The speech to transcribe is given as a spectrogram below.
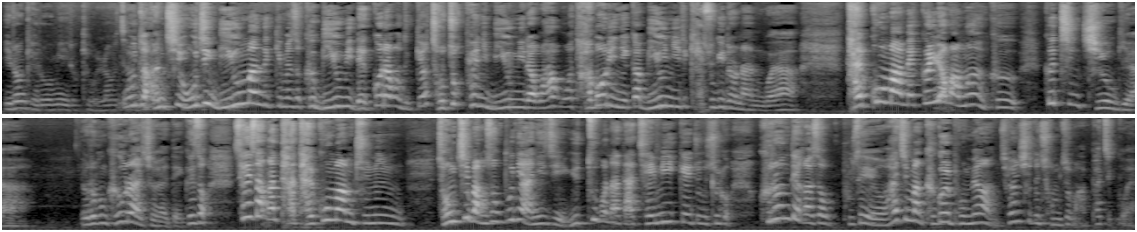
이런 괴로움이 이렇게 올라오지 오지 않아요. 않지. 오직 미움만 느끼면서 그 미움이 내 거라고 느껴? 저쪽 편이 미움이라고 하고 다 버리니까 미운 일이 계속 일어나는 거야. 달콤함에 끌려가면 그 끝인 지옥이야. 여러분 그걸 아셔야 돼. 그래서 세상은 다 달콤함 주는 정치 방송뿐이 아니지. 유튜브나 다 재미있게 해주고 즐거. 그런 데 가서 보세요. 하지만 그걸 보면 현실은 점점 아파질 거야.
